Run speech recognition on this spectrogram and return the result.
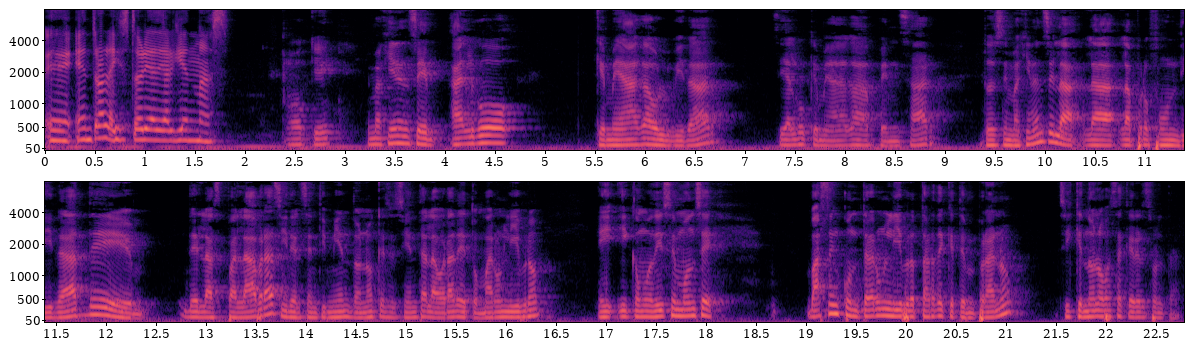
eh, entro a la historia de alguien más. Ok. Imagínense, algo que me haga olvidar, si algo que me haga pensar. Entonces, imagínense la, la, la profundidad de, de las palabras y del sentimiento, ¿no? Que se siente a la hora de tomar un libro y, y, como dice Monse, vas a encontrar un libro tarde que temprano, sí que no lo vas a querer soltar.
